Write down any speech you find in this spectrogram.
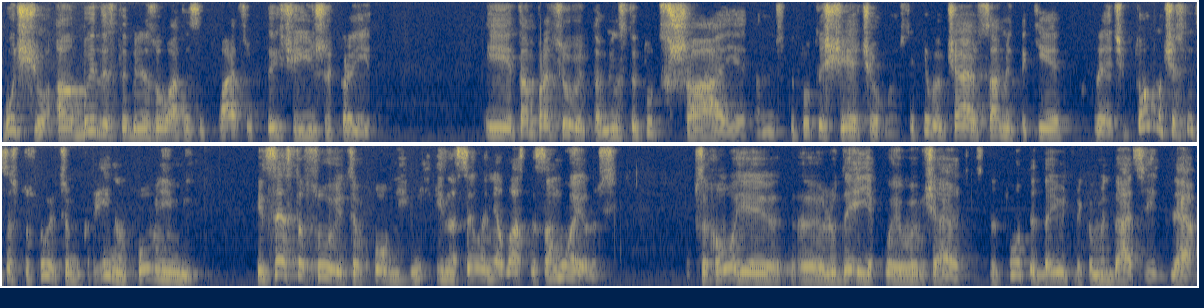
будь-що, аби дестабілізувати ситуацію в тих чи інших країнах. І там працюють там інститут США, є, там інститути ще чогось, які вивчають самі такі речі. В тому числі це стосується в Україні в повній мірі. І це стосується в повній мірі населення власне самої Росії. Психології е, людей, якої вивчають інститути, дають рекомендації для е,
